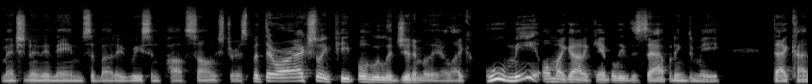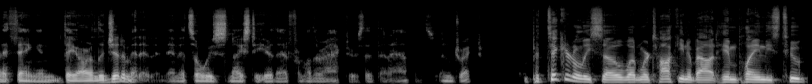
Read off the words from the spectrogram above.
mention any names about a recent pop songstress, but there are actually people who legitimately are like, "Ooh, me! Oh my god, I can't believe this is happening to me." That kind of thing, and they are legitimate in it. And it's always nice to hear that from other actors that that happens and directors. Particularly so when we're talking about him playing these two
